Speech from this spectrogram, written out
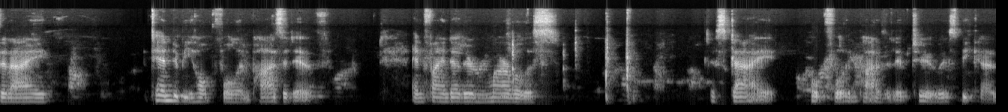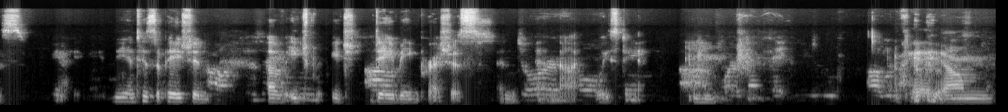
that I tend to be hopeful and positive and find other marvelous, this guy hopeful and positive too, is because the anticipation of each each day being precious and, and not wasting it. Mhm. Okay. Um,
